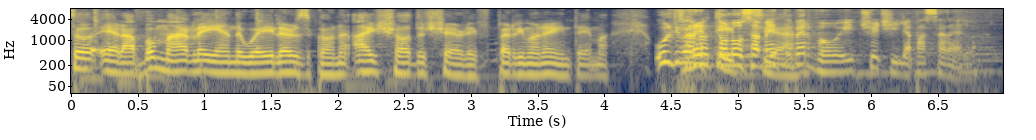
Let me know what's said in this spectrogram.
questo era Bob Marley and the Wailers con I Shot the Sheriff per rimanere in tema ultima Frettolosamente notizia per voi, Cecilia Passarella.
